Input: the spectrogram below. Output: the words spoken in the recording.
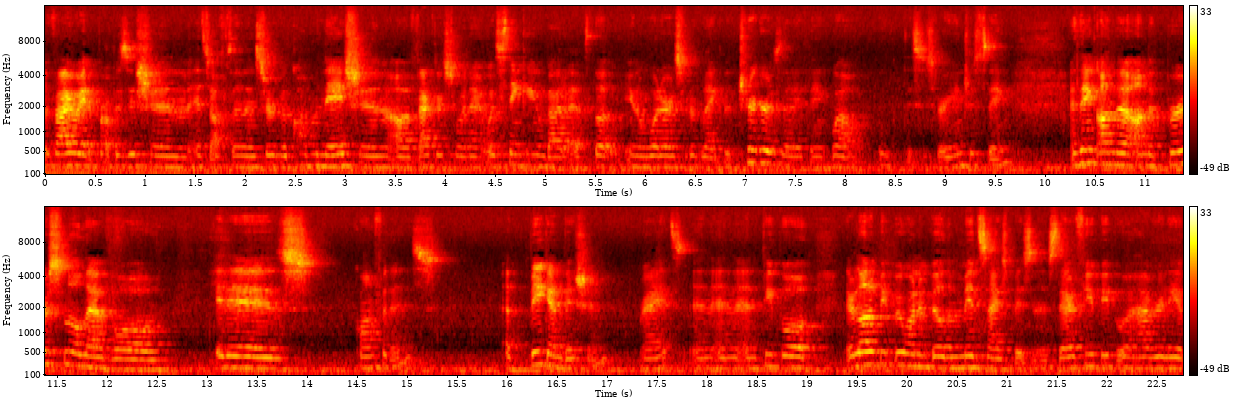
evaluate a proposition, it's often a sort of a combination of factors. When I was thinking about it, I thought, you know, what are sort of like the triggers that I think, well, ooh, this is very interesting. I think on the on the personal level, it is confidence, a big ambition, right? And and and people there are a lot of people who want to build a mid-sized business. There are a few people who have really a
